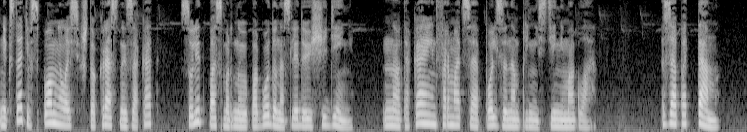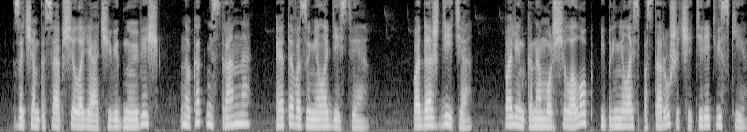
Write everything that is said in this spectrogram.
Не кстати вспомнилось, что красный закат сулит пасмурную погоду на следующий день, но такая информация пользы нам принести не могла. «Запад там», — зачем-то сообщила я очевидную вещь, но, как ни странно, это возымело действие. «Подождите», — Полинка наморщила лоб и принялась постарушечи тереть виски.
